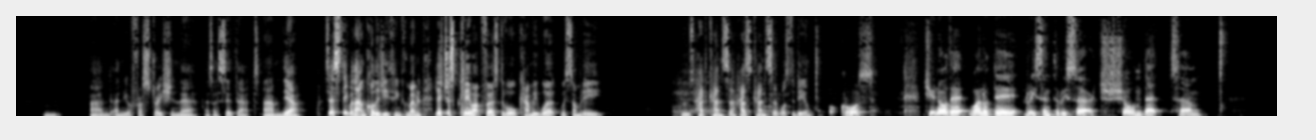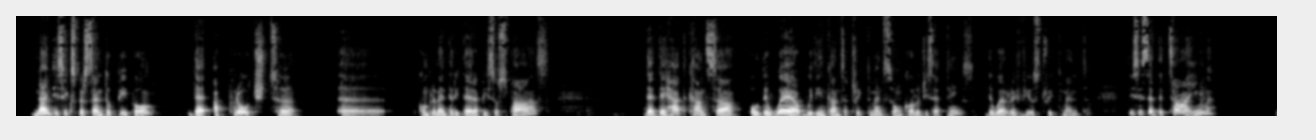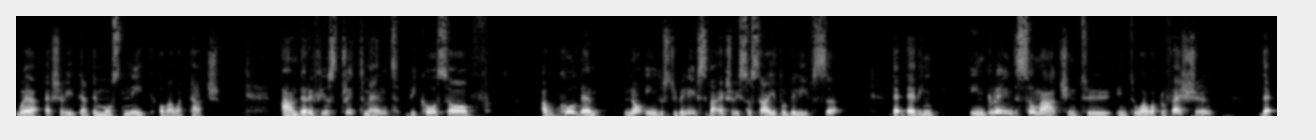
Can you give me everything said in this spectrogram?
and and your frustration there as I said that. Um, yeah, so let's stick with that oncology thing for the moment. Let's just clear up first of all. Can we work with somebody who's had cancer, has cancer? What's the deal? Of course. Do you know that one of the recent research shown that um, 96% of people that approached uh, complementary therapies or spas, that they had cancer or they were within cancer treatment, so oncology settings, they were refused treatment. This is at the time where actually they're the most need of our touch. And they refused treatment because of, I would call them not industry beliefs, but actually societal beliefs that they've in, ingrained so much into into our profession that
